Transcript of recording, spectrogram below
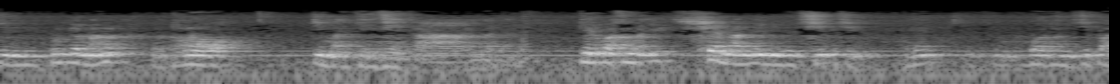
우리 불교만을 돈하고 정말 견생이다. 이 말이야. 결과 서는 일체 만들면 시시, 모든 추정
